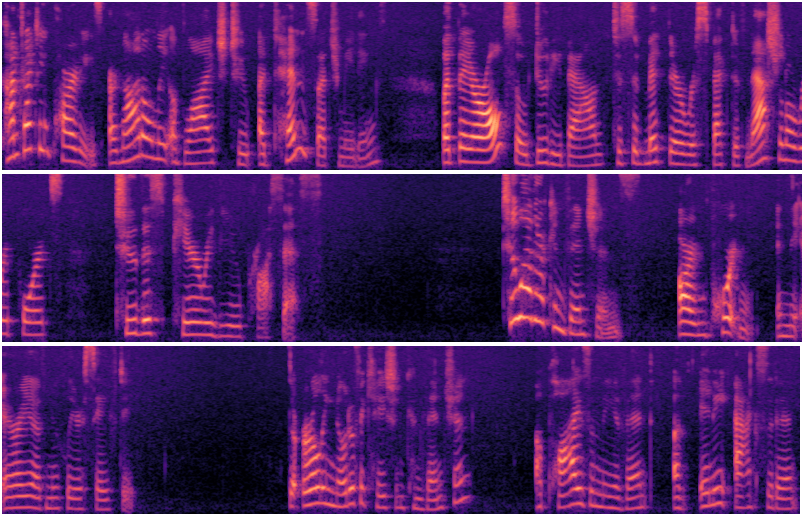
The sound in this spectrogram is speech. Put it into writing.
Contracting parties are not only obliged to attend such meetings, but they are also duty bound to submit their respective national reports to this peer review process. Two other conventions are important in the area of nuclear safety. The Early Notification Convention applies in the event of any accident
